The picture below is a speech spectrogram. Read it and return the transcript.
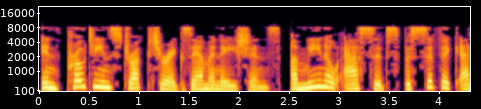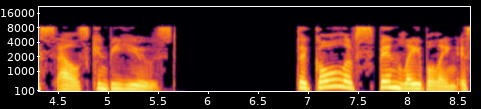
in protein structure examinations, amino acid-specific SLs can be used. The goal of spin labeling is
